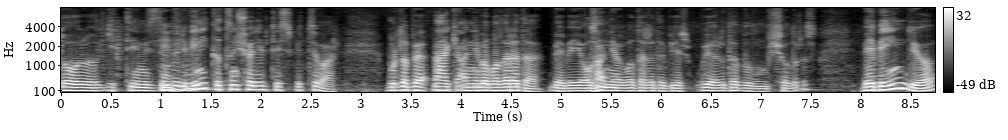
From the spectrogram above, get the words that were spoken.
doğru gittiğimizde böyle Winnicott'ın şöyle bir tespiti var. Burada be- belki anne babalara da bebeği olan anne babalara da bir uyarıda bulmuş oluruz. Bebeğin diyor,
